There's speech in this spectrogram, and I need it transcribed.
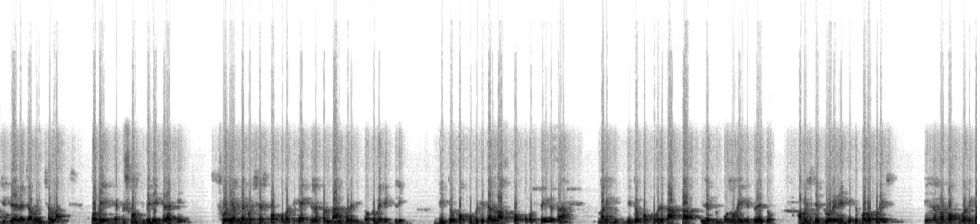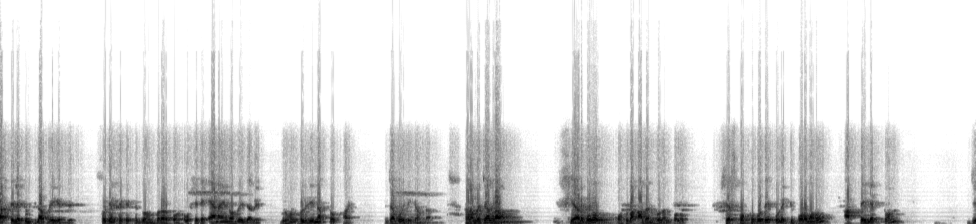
টিউটোরিয়ালে যাব ইনশাল্লাহ। তবে একটু সংক্ষেপে দেখে রাখি সোডিয়াম দেখো, শেষ কক্ষপথ থেকে একটা ইলেকট্রন দান করে দিচ্ছে অটোমেটিকলি দ্বিতীয় কক্ষপথে তার লাস্ট কক্ষপথ হয়ে গেছে? মানে কি, দ্বিতীয় কক্ষপথে আটটা ইলেকট্রন পূর্ণ হয়ে গেছে, তাই তো? আবার যদি ক্লোরিনের দিকে ফলো করিস, তিন নম্বর কক্ষপথে আটটা ইলেকট্রন ফিল হয়ে গেছে। সোডিয়াম থেকে একটা গ্রহণ করার পর, অবশ্যই এটা অ্যানায়নও হয়ে যাবে, গ্রহণ করলে ঋণাত্মক হয়। যাব ওইদিকে আমরা। তাহলে আমরা জানলাম শেয়ার বলো অথবা আদান প্রদান বলো। শেষ কক্ষপথে কোন একটি পরমাণু আটটা ইলেকট্রন যে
